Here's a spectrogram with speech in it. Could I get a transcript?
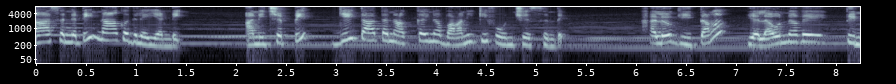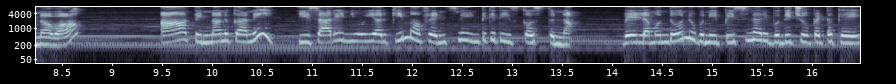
ఆ సంగతి నాకు వదిలేయండి. అని చెప్పి గీత తన అక్కైన వాణికి ఫోన్ చేసింది. హలో గీత ఎలా ఉన్నావే? తిన్నావా? ఆ తిన్నాను కానీ ఈసారి న్యూ ఇయర్కి మా ఫ్రెండ్స్ని ఇంటికి తీసుకొస్తున్నా. వీళ్ళ ముందు నువ్వు నీ పిసినరి బుద్ధి చూపెట్టకే.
